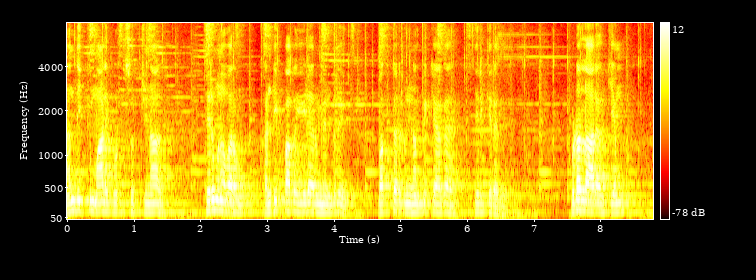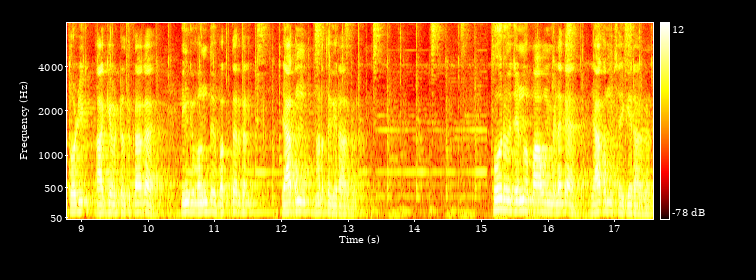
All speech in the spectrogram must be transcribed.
நந்திக்கு மாலை போட்டு சுற்றினால் திருமண வரம் கண்டிப்பாக ஈடேறும் என்பது பக்தர்கள் நம்பிக்கையாக இருக்கிறது. உடல் ஆரோக்கியம் தொழில் ஆகியவற்றுக்காக இங்கு வந்து பக்தர்கள் யாகம் நடத்துகிறார்கள். பூர்வ ஜென்ம பாவம் விலக யாகம் செய்கிறார்கள்.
